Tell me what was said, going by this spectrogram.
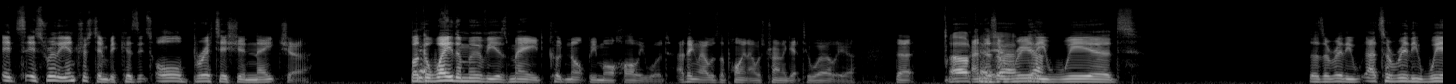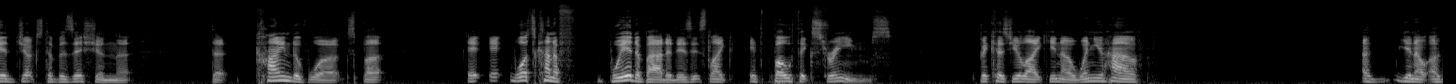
it's it's really interesting because it's all British in nature, but the way the movie is made could not be more Hollywood. I think that was the point I was trying to get to earlier. That okay, and there's yeah, a really yeah. weird. There's a really that's a really weird juxtaposition that that kind of works, but it, it what's kind of weird about it is it's like it's both extremes because you're like you know when you have a you know a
